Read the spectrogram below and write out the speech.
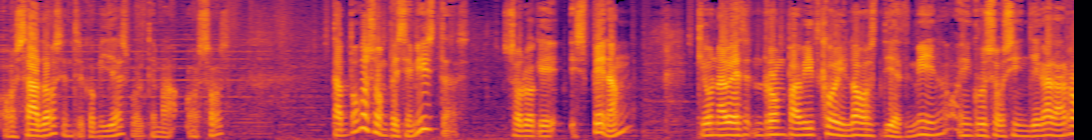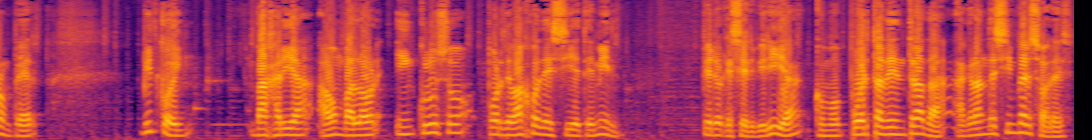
osados, entre comillas, por el tema osos, tampoco son pesimistas, solo que esperan que una vez rompa Bitcoin los 10.000 o incluso sin llegar a romper, Bitcoin bajaría a un valor incluso por debajo de 7.000, pero que serviría como puerta de entrada a grandes inversores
